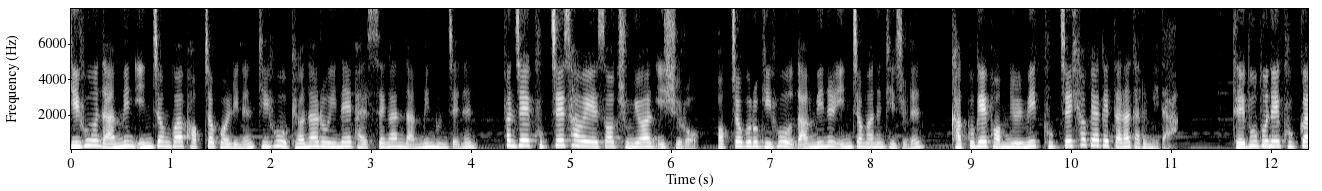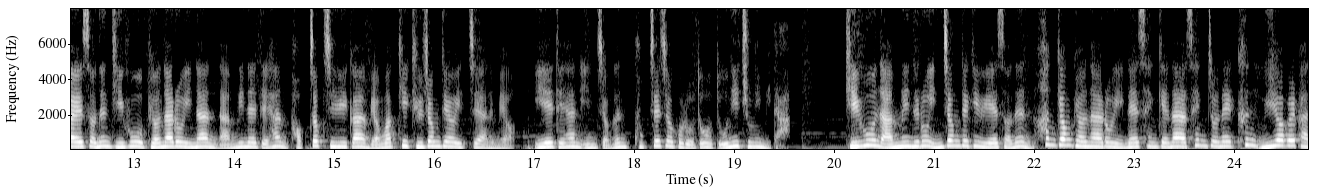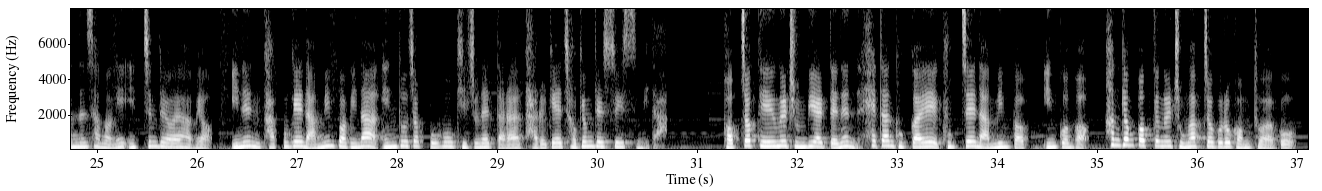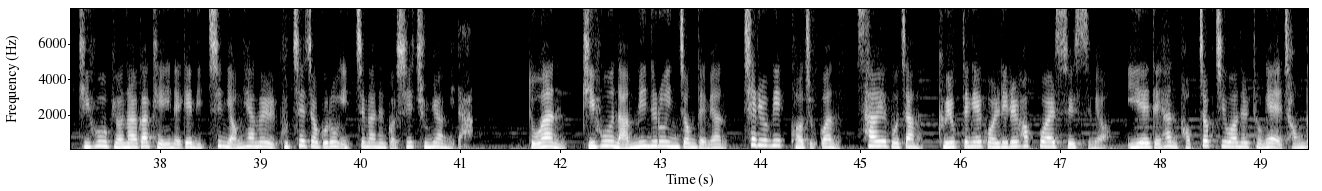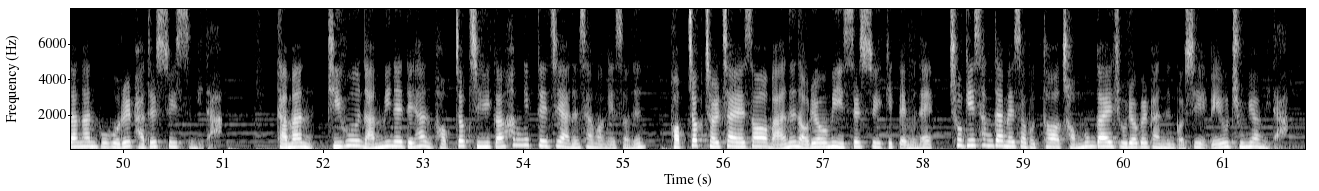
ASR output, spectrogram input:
기후 난민 인정과 법적 권리는 기후 변화로 인해 발생한 난민 문제는 현재 국제사회에서 중요한 이슈로 법적으로 기후 난민을 인정하는 기준은 각국의 법률 및 국제협약에 따라 다릅니다. 대부분의 국가에서는 기후 변화로 인한 난민에 대한 법적 지위가 명확히 규정되어 있지 않으며 이에 대한 인정은 국제적으로도 논의 중입니다. 기후 난민으로 인정되기 위해서는 환경 변화로 인해 생계나 생존에 큰 위협을 받는 상황이 입증되어야 하며 이는 각국의 난민법이나 인도적 보호 기준에 따라 다르게 적용될 수 있습니다. 법적 대응을 준비할 때는 해당 국가의 국제 난민법, 인권법, 환경법 등을 종합적으로 검토하고 기후 변화가 개인에게 미친 영향을 구체적으로 입증하는 것이 중요합니다. 또한 기후 난민으로 인정되면 체류 및 거주권, 사회보장, 교육 등의 권리를 확보할 수 있으며 이에 대한 법적 지원을 통해 정당한 보호를 받을 수 있습니다. 다만 기후 난민에 대한 법적 지위가 확립되지 않은 상황에서는 법적 절차에서 많은 어려움이 있을 수 있기 때문에 초기 상담에서부터 전문가의 조력을 받는 것이 매우 중요합니다.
